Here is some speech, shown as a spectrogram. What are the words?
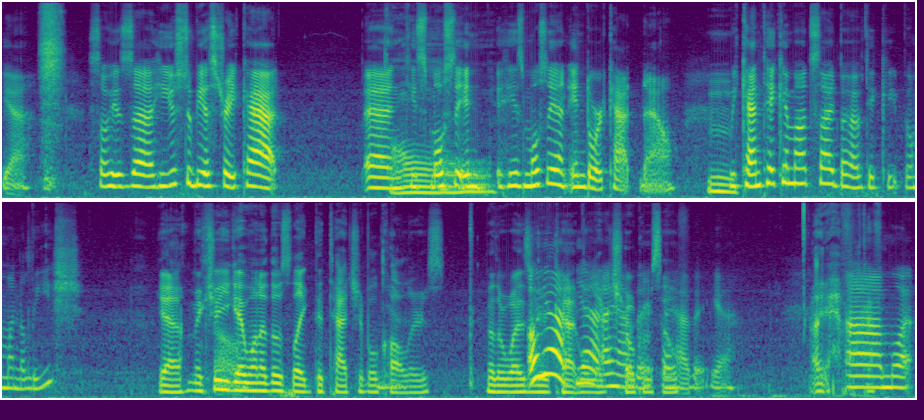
Yeah. So he's uh he used to be a stray cat and he's mostly in Oh. he's mostly an indoor cat now. Mm. We can take him outside but I have to keep him on a leash. Yeah, make sure you get one of those like detachable Yeah. collars. Otherwise, oh your yeah, cat yeah, will like I choke have it. himself. I have it, yeah. I have, Um what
